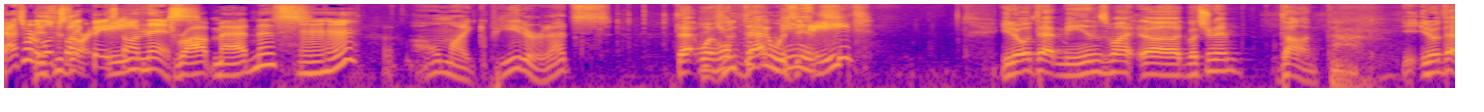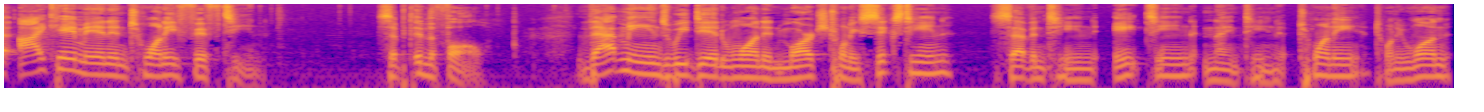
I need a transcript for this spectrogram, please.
that's what it looks like based on this drop madness. Mm-hmm. Oh my, Peter, that's. That, Did well, you think that it was means- eight? You know what that means? My uh, what's your name? Don. You know that I came in in 2015, sept- in the fall. That means we did one in March 2016, 17, 18, 19, 20, 21,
